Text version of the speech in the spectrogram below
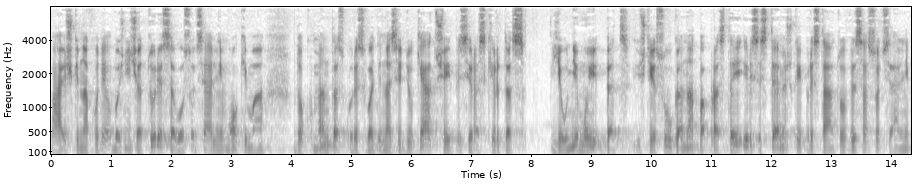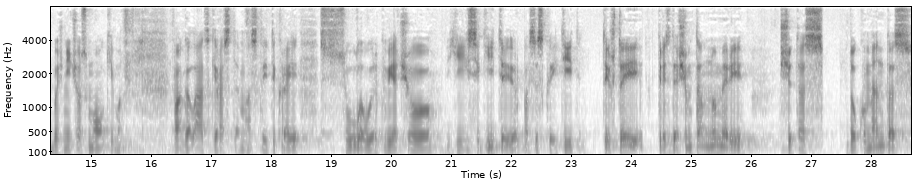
paaiškina, kodėl bažnyčia turi savo socialinį mokymą dokumentas, kuris vadinasi Duket, šiaip jis yra skirtas jaunimui, bet iš tiesų gana paprastai ir sistemiškai pristato visą socialinį bažnyčios mokymą pagal atskiras temas. Tai tikrai siūlau ir kviečiu jį įsigyti ir pasiskaityti. Tai štai 30 numerį šitas dokumentas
